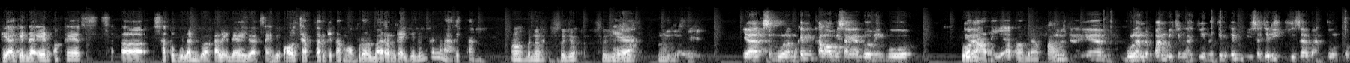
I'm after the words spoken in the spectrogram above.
diagendain, oke, s- eh, satu bulan dua kali deh UXID all chapter kita ngobrol bareng kayak gini, mungkin menarik kan? Oh, bener. Setuju. Setuju. Iya. Hmm. Ya sebulan mungkin kalau misalnya dua minggu Dua Kira- kali atau berapa? misalnya bulan depan bikin lagi nanti mungkin bisa jadi Giza bantu untuk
